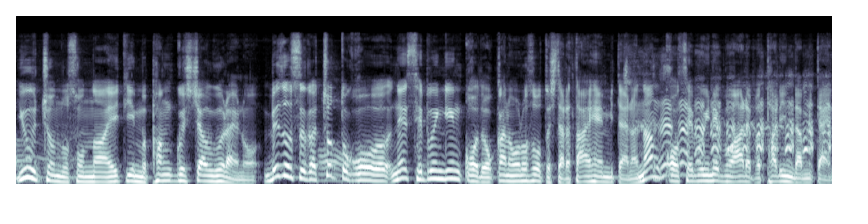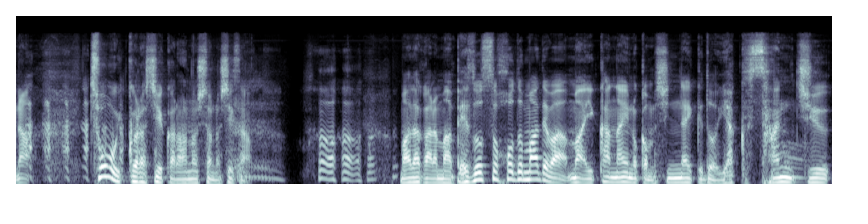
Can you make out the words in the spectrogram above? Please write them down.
ゆうちょのそんな ATM パンクしちゃうぐらいの。ベゾスがちょっとこうね、セブン銀行でお金下ろそうとしたら大変みたいな。何個セブンイレブンあれば足りんだみたいな。超いくらしいから、あの人の資産。まあだからまあベゾスほどまではまあいかないのかもしんないけど、約30、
